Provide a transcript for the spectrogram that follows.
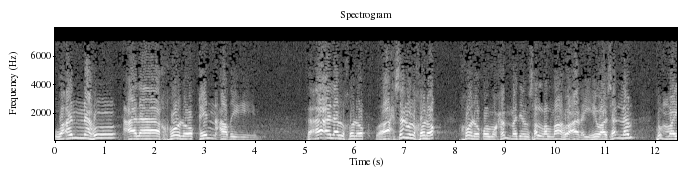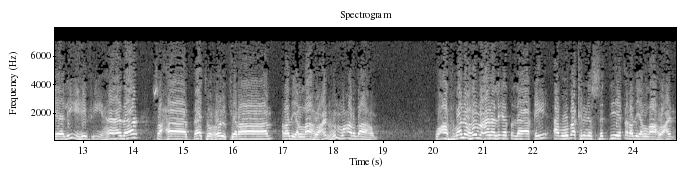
وأنه على خلق عظيم. فأعلى الخلق وأحسن الخلق خلق محمد صلى الله عليه وسلم ثم يليه في هذا صحابته الكرام رضي الله عنهم وأرضاهم. وأفضلهم على الإطلاق أبو بكر الصديق رضي الله عنه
